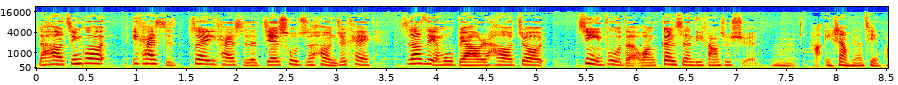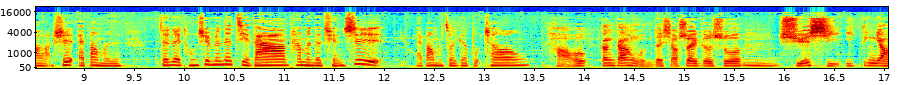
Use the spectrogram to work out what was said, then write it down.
然后，经过一开始最一开始的接触之后，你就可以知道自己的目标，然后就进一步的往更深的地方去学。嗯，好，以上我们有请黄老师来帮我们。针对同学们的解答，他们的诠释，来帮我们做一个补充。好，刚刚我们的小帅哥说，嗯，学习一定要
